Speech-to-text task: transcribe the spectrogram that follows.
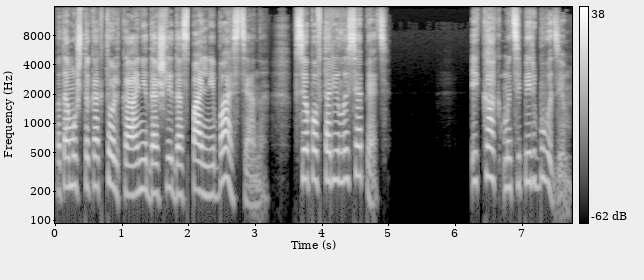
потому что как только они дошли до спальни Бастиана, все повторилось опять. «И как мы теперь будем?»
